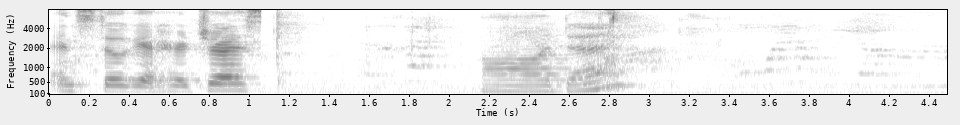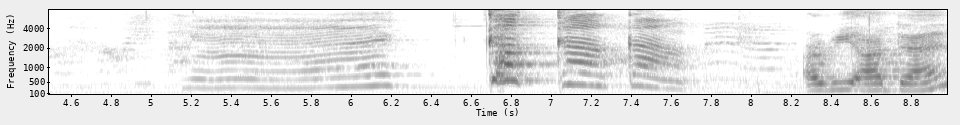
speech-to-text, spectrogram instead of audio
and still get her dressed. All done? No, go, go, go. Are we all done?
